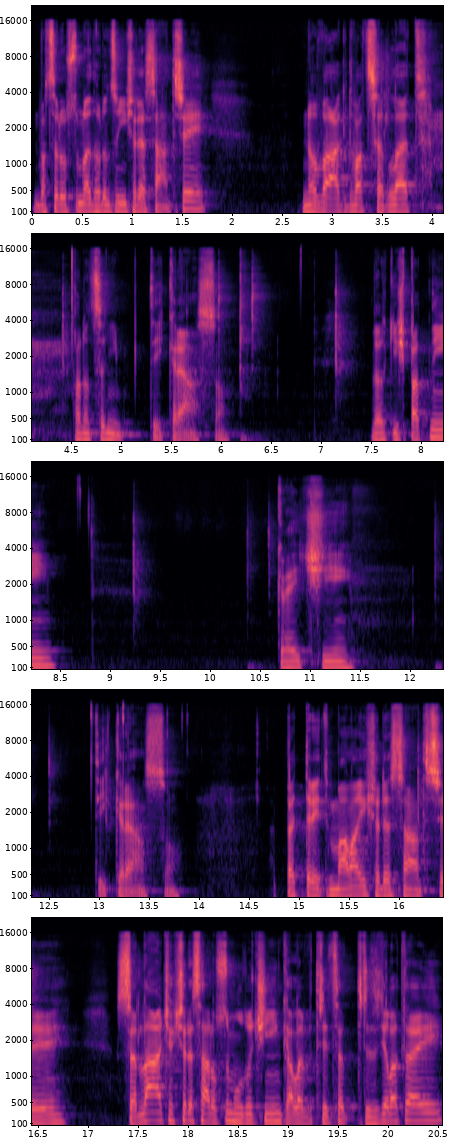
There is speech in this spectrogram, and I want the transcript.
28 let, hodnocení 63, Novák 20 let, hodnocení ty kráso. Velký špatný, Krejčí ty kráso. Petrit Malaj 63, Sedláček 68 útočník, ale 30, 30 letý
